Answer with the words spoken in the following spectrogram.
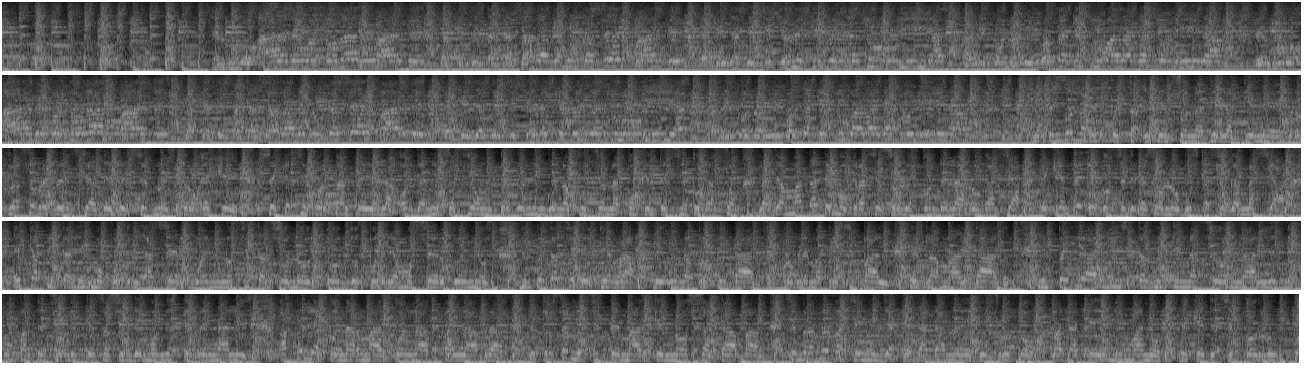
Respuesta y pienso nadie la tiene Pero la sobrevivencia debe ser nuestro eje. Sé que es importante la organización Pero ninguna funciona con gente sin corazón. La llamada democracia solo esconde la arrogancia De gente egocéntrica que solo busca su ganancia. El capitalismo podría ser bueno Si tan solo todos podríamos ser dueños De un pedazo de tierra, de una propiedad. El problema principal es la maldad. Imperialistas multinacionales no comparten su riqueza son demonios terrenales A pelear con armas, con las palabras Destrozar los sistemas que nos acaban Sembrar que nuevo fruto Para que el humano deje de ser corrupto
